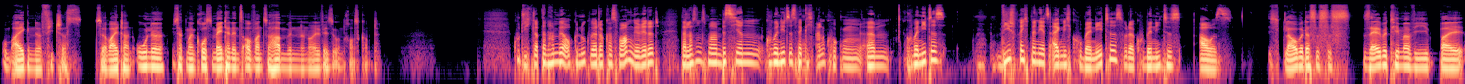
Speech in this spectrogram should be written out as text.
um eigene Features zu erweitern, ohne, ich sag mal, einen großen Maintenance-Aufwand zu haben, wenn eine neue Version rauskommt. Gut, ich glaube, dann haben wir auch genug über Docker Swarm geredet. Dann lass uns mal ein bisschen Kubernetes wirklich angucken. Ähm, Kubernetes, wie spricht man jetzt eigentlich Kubernetes oder Kubernetes aus? Ich glaube, das ist dasselbe Thema wie bei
